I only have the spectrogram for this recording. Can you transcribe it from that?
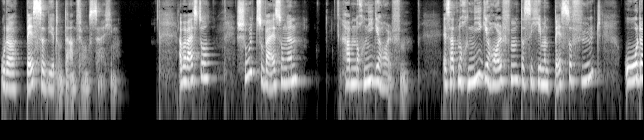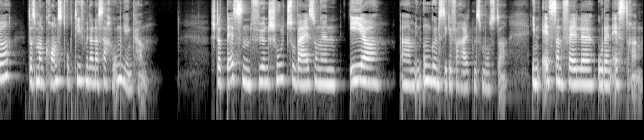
oder besser wird unter Anführungszeichen. Aber weißt du, Schuldzuweisungen haben noch nie geholfen. Es hat noch nie geholfen, dass sich jemand besser fühlt oder dass man konstruktiv mit einer Sache umgehen kann. Stattdessen führen Schuldzuweisungen eher ähm, in ungünstige Verhaltensmuster, in Essanfälle oder in Essdrang.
